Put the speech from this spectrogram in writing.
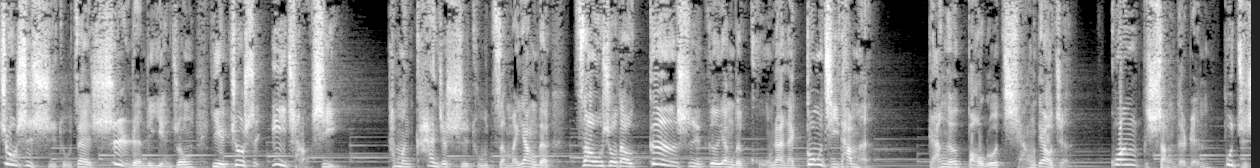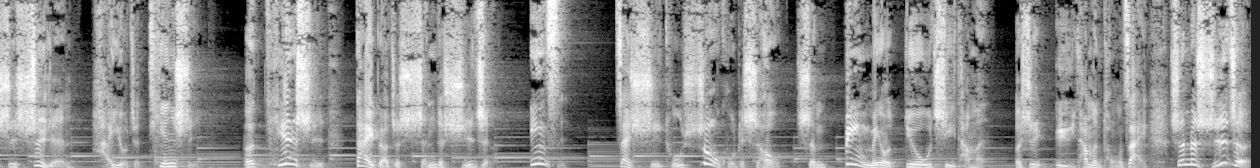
就是使徒在世人的眼中，也就是一场戏。他们看着使徒怎么样的遭受到各式各样的苦难来攻击他们。然而保罗强调着，观赏的人不只是世人，还有着天使，而天使代表着神的使者。因此，在使徒受苦的时候，神并没有丢弃他们，而是与他们同在。神的使者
